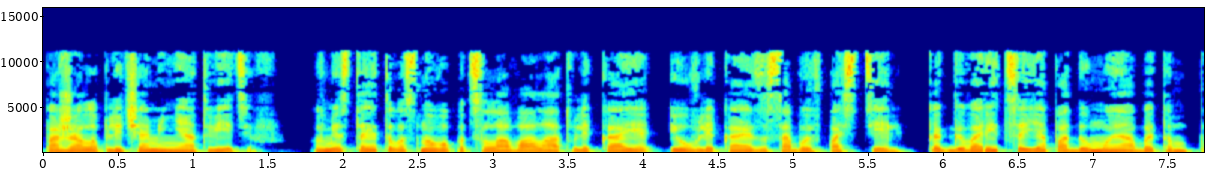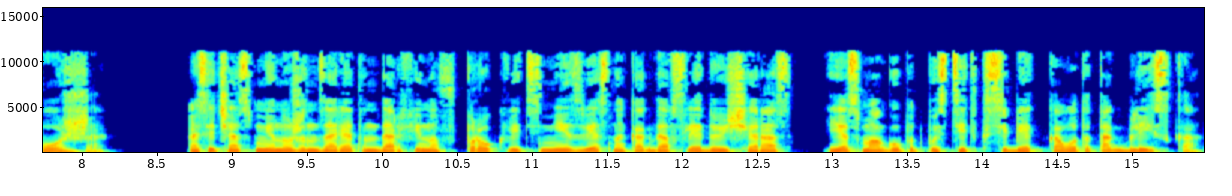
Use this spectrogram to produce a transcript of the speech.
Пожала плечами, не ответив. Вместо этого снова поцеловала, отвлекая и увлекая за собой в постель. Как говорится, я подумаю об этом позже. А сейчас мне нужен заряд эндорфинов впрок, ведь неизвестно, когда в следующий раз я смогу подпустить к себе кого-то так близко.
